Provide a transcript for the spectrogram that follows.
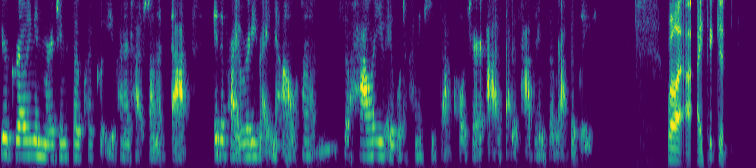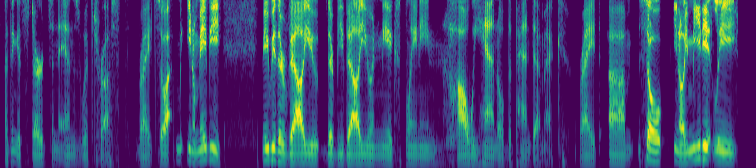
you're growing and merging so quickly. You kind of touched on that that is a priority right now. Um, so how are you able to kind of keep that culture as that is happening so rapidly? Well, I, I think it I think it starts and ends with trust, right? So you know maybe maybe there value there be value in me explaining how we handled the pandemic right? Um, so you know immediately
